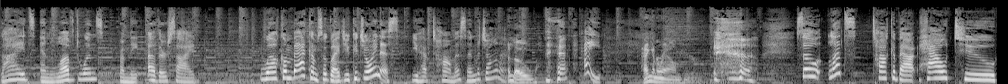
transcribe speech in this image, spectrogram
guides, and loved ones from the other side. Welcome back. I'm so glad you could join us. You have Thomas and Majona. Hello. hey. Hanging around here. so let's talk about how to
